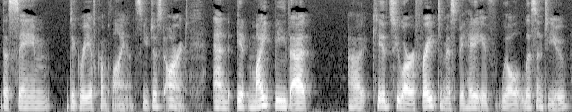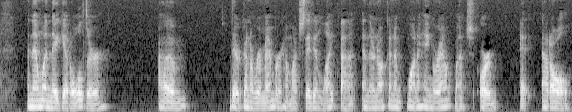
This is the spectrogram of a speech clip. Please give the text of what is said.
the same degree of compliance. You just aren't. And it might be that uh, kids who are afraid to misbehave will listen to you. And then when they get older, um, they're going to remember how much they didn't like that. And they're not going to want to hang around much or at all.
